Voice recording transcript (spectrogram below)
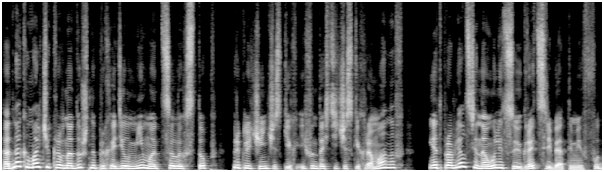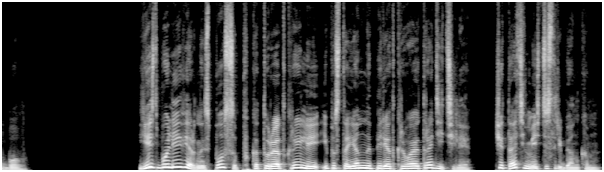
Однако мальчик равнодушно проходил мимо целых стоп приключенческих и фантастических романов и отправлялся на улицу играть с ребятами в футбол. Есть более верный способ, который открыли и постоянно переоткрывают родители – читать вместе с ребенком.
